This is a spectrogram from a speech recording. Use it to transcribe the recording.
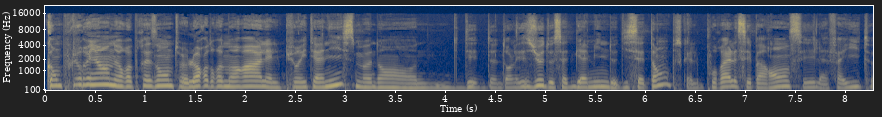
quand plus rien ne représente l'ordre moral et le puritanisme dans, les yeux de cette gamine de 17 ans, parce qu'elle, pour elle, ses parents, c'est la faillite,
